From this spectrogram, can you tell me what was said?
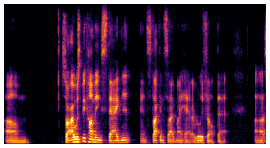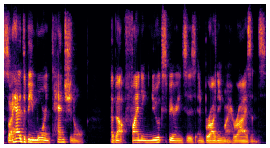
Um, so I was becoming stagnant and stuck inside my head. I really felt that. Uh, so I had to be more intentional about finding new experiences and broadening my horizons.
